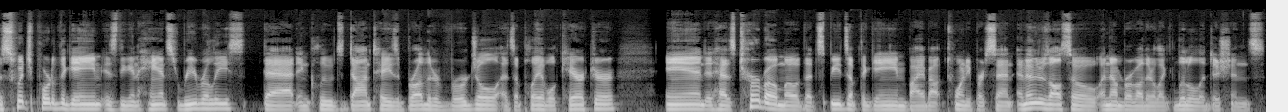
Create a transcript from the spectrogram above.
The Switch port of the game is the enhanced re release that includes Dante's brother Vergil as a playable character, and it has turbo mode that speeds up the game by about 20%. And then there's also a number of other like little additions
